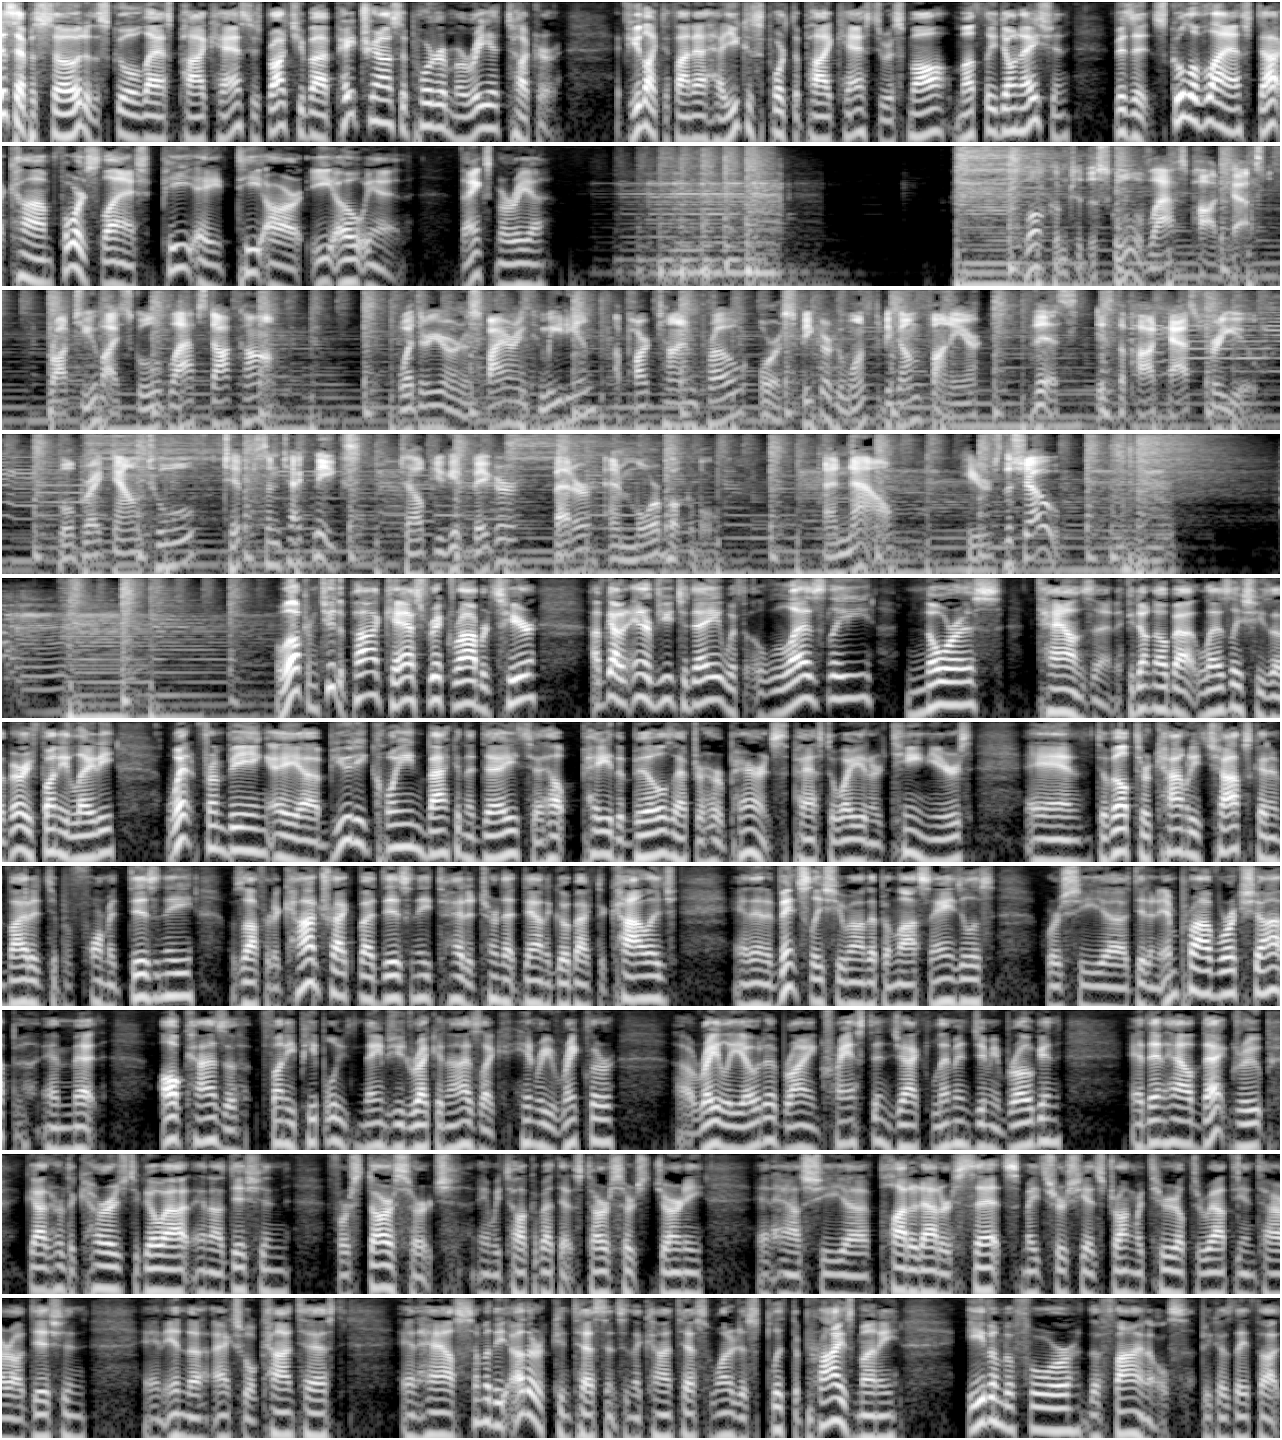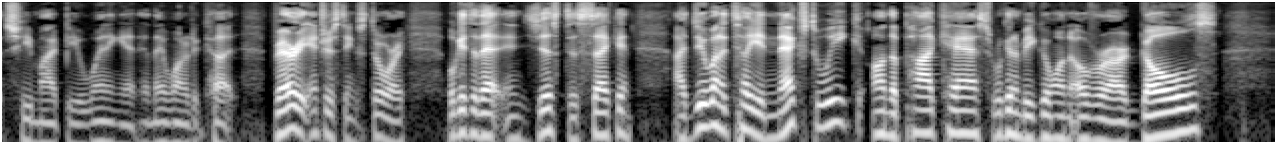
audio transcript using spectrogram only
This episode of the School of Laughs podcast is brought to you by Patreon supporter Maria Tucker. If you'd like to find out how you can support the podcast through a small monthly donation, visit schooloflaughs.com forward slash P A T R E O N. Thanks, Maria. Welcome to the School of Laughs podcast, brought to you by schooloflaughs.com. Whether you're an aspiring comedian, a part time pro, or a speaker who wants to become funnier, this is the podcast for you. We'll break down tools, tips, and techniques to help you get bigger, better, and more bookable. And now, here's the show. Welcome to the podcast. Rick Roberts here. I've got an interview today with Leslie Norris Townsend. If you don't know about Leslie, she's a very funny lady. Went from being a uh, beauty queen back in the day to help pay the bills after her parents passed away in her teen years and developed her comedy chops, got invited to perform at Disney, was offered a contract by Disney, had to turn that down to go back to college, and then eventually she wound up in Los Angeles where she uh, did an improv workshop and met all kinds of funny people, names you'd recognize like Henry Winkler, uh, Ray Liotta, Bryan Cranston, Jack Lemmon, Jimmy Brogan, and then how that group got her the courage to go out and audition for Star Search. And we talk about that Star Search journey and how she uh, plotted out her sets, made sure she had strong material throughout the entire audition and in the actual contest, and how some of the other contestants in the contest wanted to split the prize money even before the finals because they thought she might be winning it and they wanted to cut. Very interesting story. We'll get to that in just a second. I do want to tell you next week on the podcast, we're going to be going over our goals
